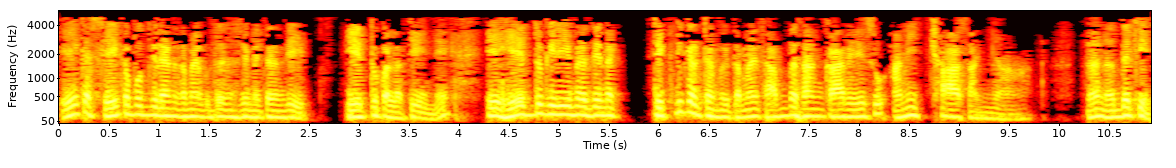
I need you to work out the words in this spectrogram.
ඒක සීක පුද්ගලයන් තමයි බුදුසසුනේ මෙතනදී හේතු කළා තියෙන්නේ. ඒ හේතු කිරීමට දෙන ටෙක්නිකල් ටර්ම් එක තමයි සබ්බ සංකාරයේසු අනිච්ඡා සංඥා. නදකේ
